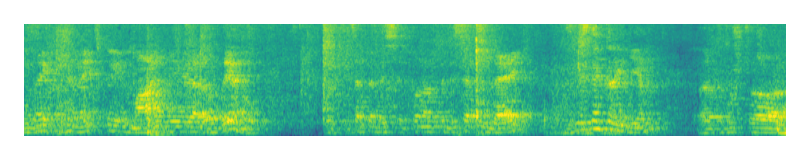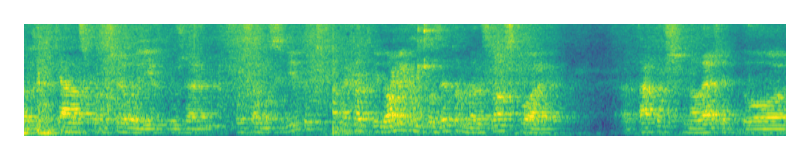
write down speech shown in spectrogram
музей Крижаницької має родину. Це 50, понад 50 людей з різних країн, тому що життя розпорошило їх дуже по всьому світу. Наприклад, відомий композитор Мирослав Скорик е, також належить до е,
